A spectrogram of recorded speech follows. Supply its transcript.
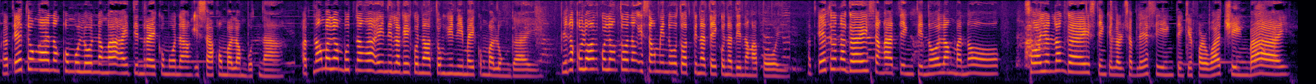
At eto nga, nang kumulo na nga, ay tinry ko muna ang isa kung malambot na. At nang malambot na nga, ay nilagay ko na itong hinimay kong malunggay. Pinakuluan ko lang to ng isang minuto at pinatay ko na din ang apoy. At eto na guys, ang ating tinolang manok. So ayun lang guys, thank you Lord sa blessing. Thank you for watching. Bye!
